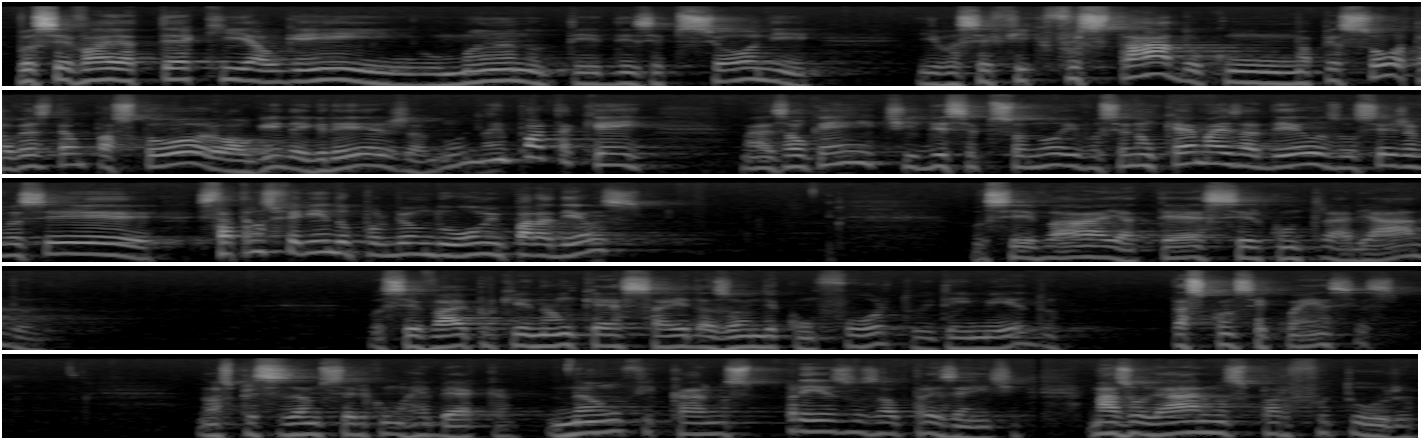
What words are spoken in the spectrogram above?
Você vai até que alguém humano te decepcione e você fique frustrado com uma pessoa, talvez até um pastor ou alguém da igreja, não, não importa quem, mas alguém te decepcionou e você não quer mais a Deus, ou seja, você está transferindo o problema do homem para Deus? Você vai até ser contrariado. Você vai porque não quer sair da zona de conforto e tem medo das consequências. Nós precisamos ser como Rebeca, não ficarmos presos ao presente, mas olharmos para o futuro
